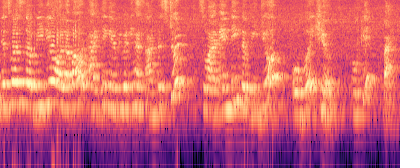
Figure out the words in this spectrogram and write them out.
this was the video all about. I think everybody has understood. So I am ending the video over here. Okay, bye.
